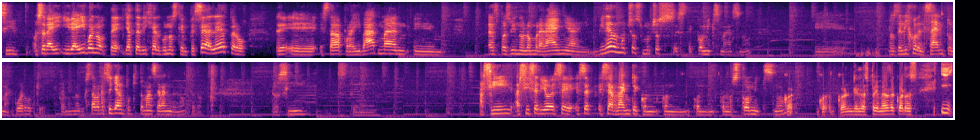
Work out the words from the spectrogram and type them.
sí, o sea, de ahí, y de ahí, bueno, ya te dije algunos que empecé a leer, pero eh, eh, estaba por ahí Batman, después vino El Hombre Araña, y vinieron muchos, muchos este, cómics más, ¿no? los del Hijo del Santo, me acuerdo que, también me gustaban, eso ya era un poquito más grande, ¿no? Pero, pero sí, este, así, así se dio ese, ese, ese arranque con, los cómics, ¿no? Con, de los primeros recuerdos. Y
